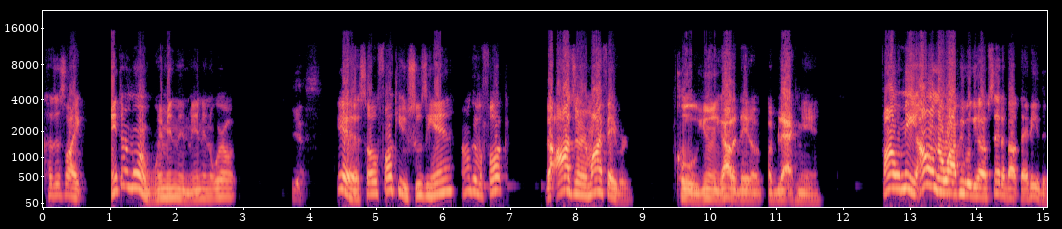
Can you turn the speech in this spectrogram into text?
Because it's like, ain't there more women than men in the world? Yes. Yeah, so fuck you, Susie Ann. I don't give a fuck. The odds are in my favor. Cool, you ain't gotta date a, a black man. Fine with me. I don't know why people get upset about that either.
